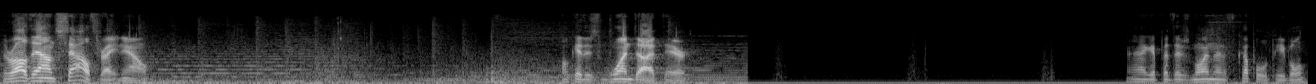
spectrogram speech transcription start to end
They're all down south right now. Okay, there's one dot there. I get, but there's more than a couple of people.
